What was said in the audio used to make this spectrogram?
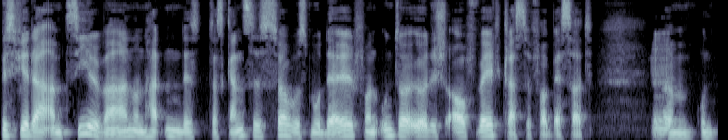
bis wir da am Ziel waren und hatten das, das ganze Servicemodell von unterirdisch auf Weltklasse verbessert. Mhm. Ähm, und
